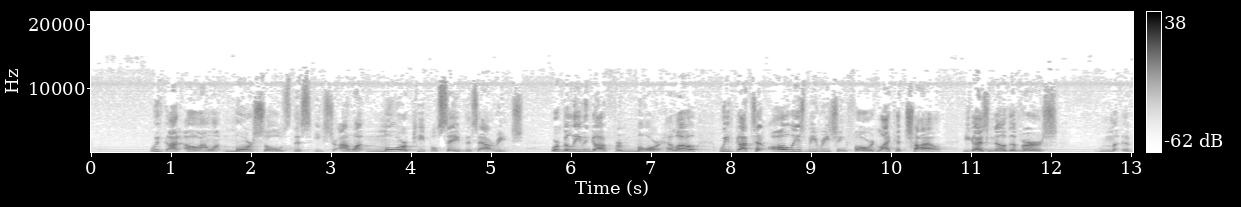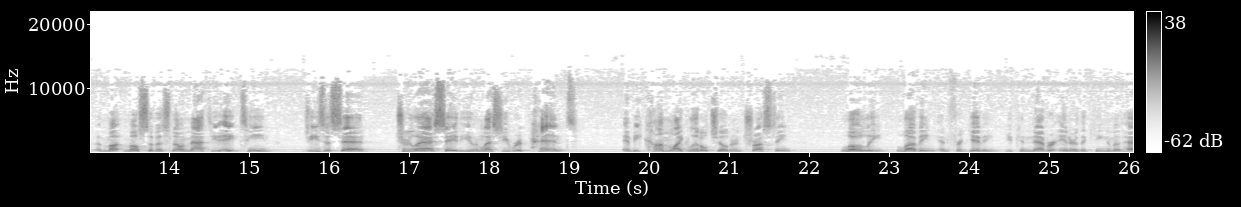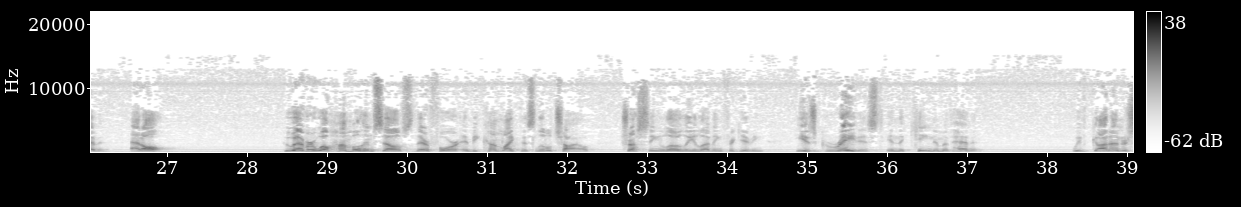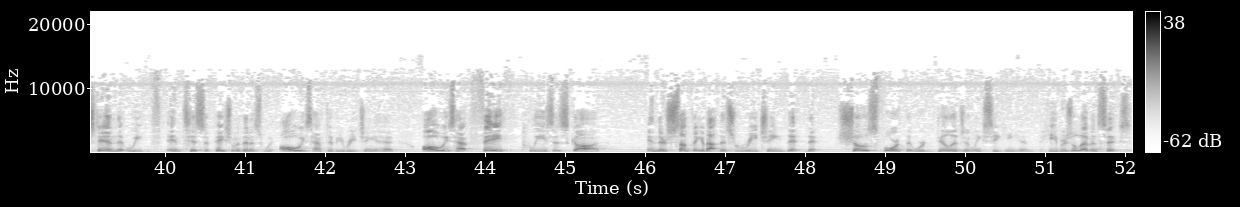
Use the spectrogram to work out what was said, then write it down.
We've got, oh, I want more souls this Easter. I want more people saved this outreach. We're believing God for more. Hello? We've got to always be reaching forward like a child. You guys know the verse. Uh, m- most of us know in Matthew 18, Jesus said, Truly I say to you, unless you repent and become like little children, trusting, lowly, loving, and forgiving, you can never enter the kingdom of heaven at all. Whoever will humble himself, therefore, and become like this little child, trusting, lowly, loving, forgiving, he is greatest in the kingdom of heaven. We've got to understand that we anticipation within us, we always have to be reaching ahead. Always have faith pleases God. And there's something about this reaching that, that shows forth that we're diligently seeking him. Hebrews 11:6.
